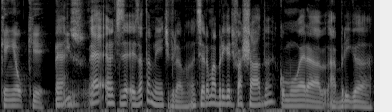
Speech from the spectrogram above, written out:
quem é o quê? É, Isso? É, antes, exatamente, Vilela. Antes era uma briga de fachada, como era a, briga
